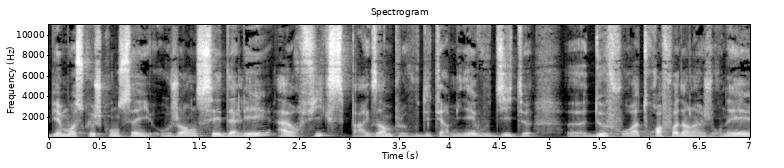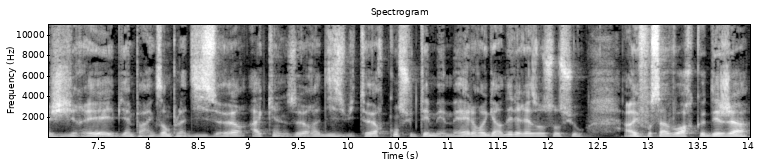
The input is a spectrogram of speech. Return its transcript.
Eh bien, moi, ce que je conseille aux gens, c'est d'aller à heure fixe. Par exemple, vous déterminez, vous dites euh, deux fois, trois fois dans la journée, j'irai, eh bien, par exemple, à 10h, à 15h, à 18h, consulter mes mails, regarder les réseaux sociaux. Alors, il faut savoir que déjà,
